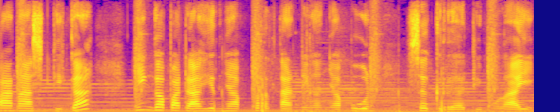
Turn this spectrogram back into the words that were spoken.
panas Dika hingga pada akhirnya pertandingannya pun segera dimulai.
